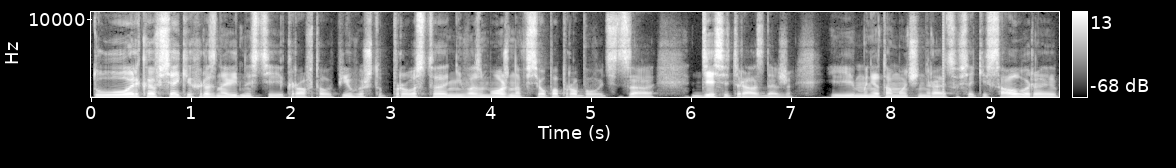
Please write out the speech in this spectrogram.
столько всяких разновидностей крафтового пива, что просто невозможно все попробовать за 10 раз даже. И мне там очень нравятся всякие сауры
